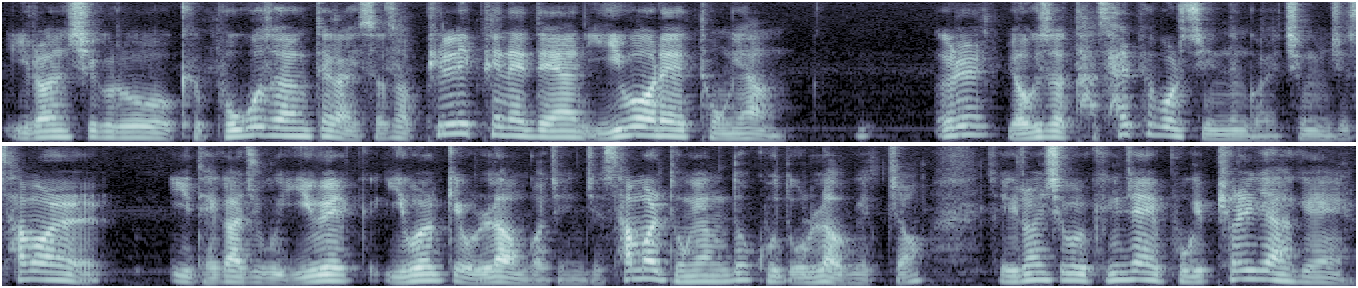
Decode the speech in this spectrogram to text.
이런 식으로 그 보고서 형태가 있어서 필리핀에 대한 2월의 동향을 여기서 다 살펴볼 수 있는 거예요. 지금 이제 3월 이 돼가지고 2월, 2월께 올라온 거죠. 이제 3월 동향도 곧 올라오겠죠. 이런 식으로 굉장히 보기 편리하게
